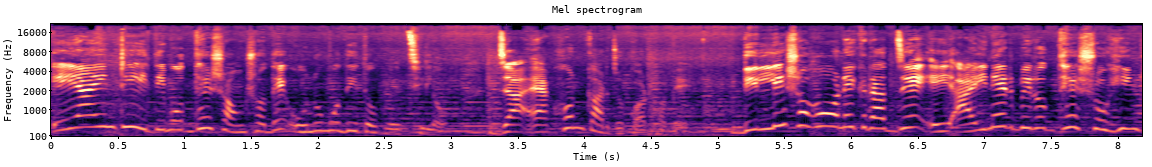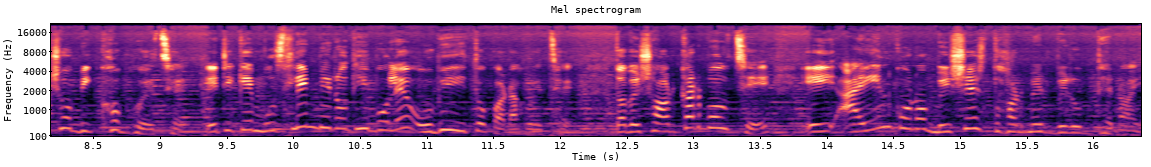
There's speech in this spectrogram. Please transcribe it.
এই আইনটি ইতিমধ্যে সংসদে অনুমোদিত হয়েছিল, যা এখন কার্যকর হবে। দিল্লি সহ অনেক রাজ্যে এই আইনের বিরুদ্ধে সহিংস বিক্ষোভ হয়েছে। এটিকে মুসলিম বিরোধী বলে অভিহিত করা হয়েছে। তবে সরকার বলছে, এই আইন কোনো বিশেষ ধর্মের বিরুদ্ধে নয়।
